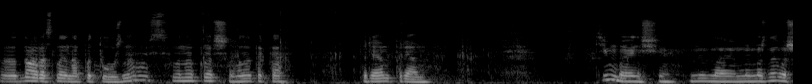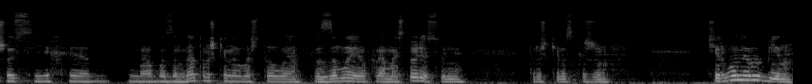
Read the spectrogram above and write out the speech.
Одна рослина потужна, ось вона перша, вона така прям-прям. Ті менші. Не знаю, можливо, щось їх е, або земля трошки не влаштовує. З землею окрема історія сьогодні трошки розкажу. Червоний рубін.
